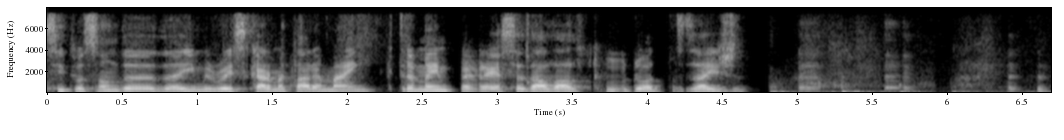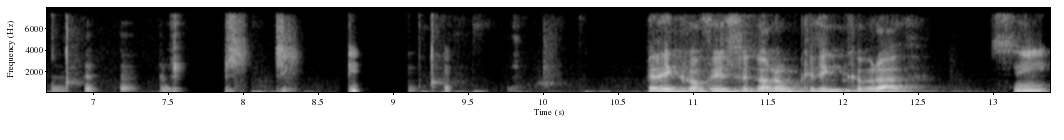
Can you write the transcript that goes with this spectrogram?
situação da, da Amy Racecar matar a mãe, que também me parece a dada altura o desejo Espera aí que ouvi isso agora um bocadinho quebrado. Sim.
